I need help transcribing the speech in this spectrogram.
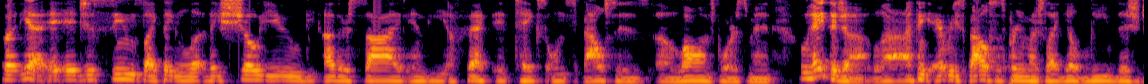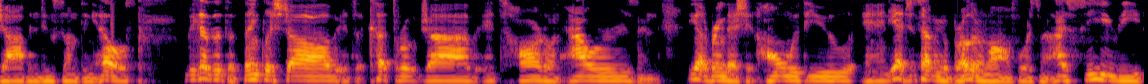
But yeah, it, it just seems like they lo- they show you the other side and the effect it takes on spouses, uh, law enforcement who hate the job. I think every spouse is pretty much like, "Yo, leave this job and do something else." Because it's a thankless job, it's a cutthroat job, it's hard on hours, and you got to bring that shit home with you. And yeah, just having a brother in law enforcement, I see the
